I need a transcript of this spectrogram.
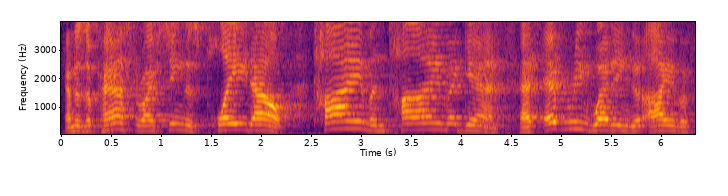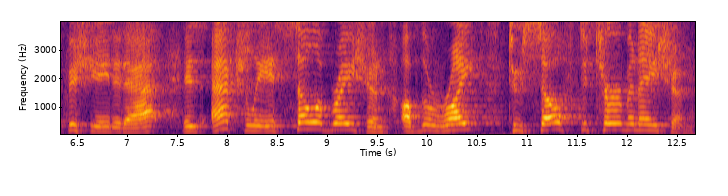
And as a pastor, I've seen this played out time and time again at every wedding that I have officiated at is actually a celebration of the right to self determination,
